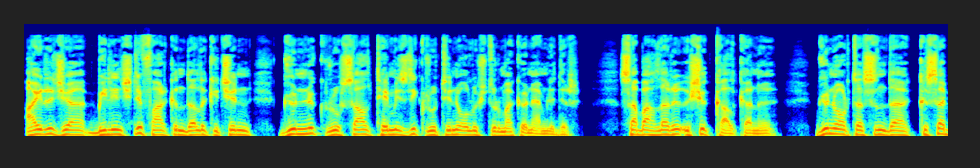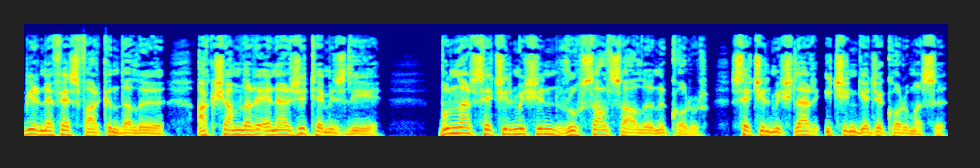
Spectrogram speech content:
Ayrıca bilinçli farkındalık için günlük ruhsal temizlik rutini oluşturmak önemlidir. Sabahları ışık kalkanı, gün ortasında kısa bir nefes farkındalığı, akşamları enerji temizliği. Bunlar seçilmişin ruhsal sağlığını korur. Seçilmişler için gece koruması.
